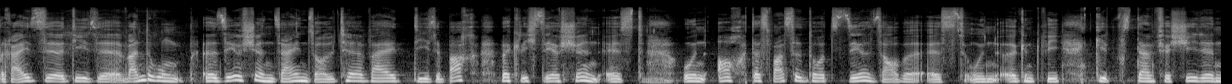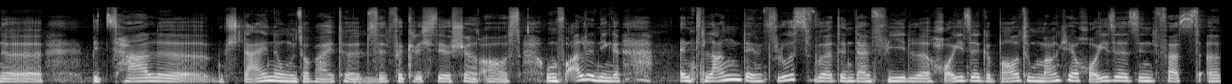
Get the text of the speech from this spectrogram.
Reise, diese Wanderung äh, sehr schön sein sollte, weil diese Bach wirklich sehr schön ist und auch das Wasser dort sehr sauber ist und irgendwie gibt es dann verschiedene bizarre Steine und so weiter. Mhm. Sieht wirklich sehr schön aus. Und vor allen Dingen entlang dem Fluss wurden dann viele Häuser gebaut und manche Häuser sind fast äh,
